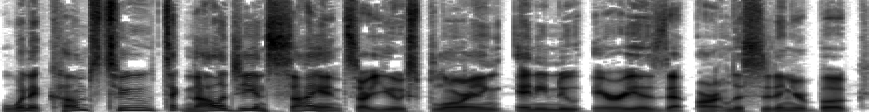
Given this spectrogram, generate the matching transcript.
When it comes to technology and science, are you exploring any new areas that aren't listed in your book?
